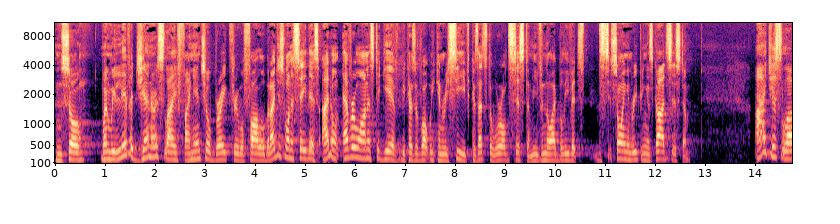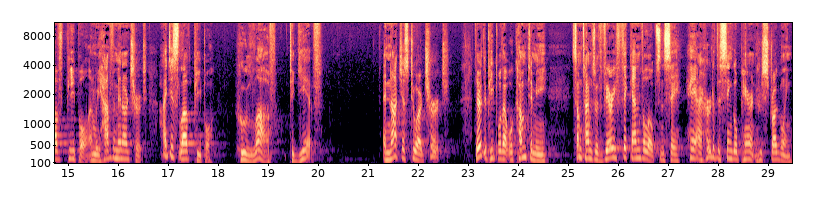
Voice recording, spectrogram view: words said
And so, when we live a generous life, financial breakthrough will follow. But I just want to say this I don't ever want us to give because of what we can receive, because that's the world system, even though I believe it's sowing and reaping is God's system. I just love people, and we have them in our church. I just love people who love to give. And not just to our church. They're the people that will come to me sometimes with very thick envelopes and say, Hey, I heard of the single parent who's struggling.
